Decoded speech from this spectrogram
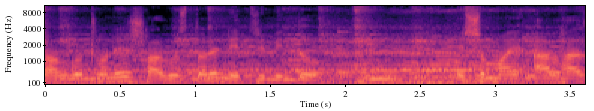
সংগঠনের সর্বস্তরের নেতৃবৃন্দ। এ সময় আলহাজ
